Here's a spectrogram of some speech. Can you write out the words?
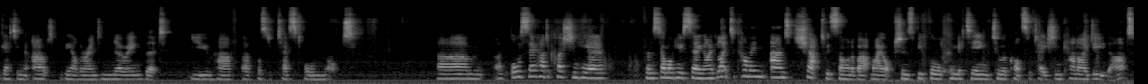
getting out the other end and knowing that you have a positive test or not. Um, I've also had a question here from someone who's saying, I'd like to come in and chat with someone about my options before committing to a consultation. Can I do that?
